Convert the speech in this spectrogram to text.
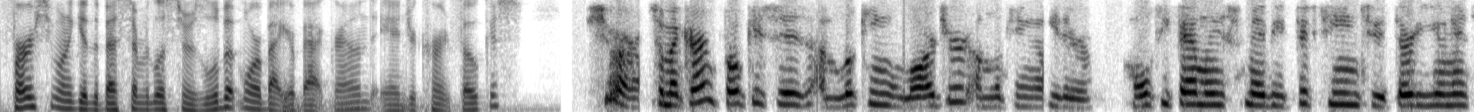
first, you want to give the best ever listeners a little bit more about your background and your current focus? Sure. So, my current focus is I'm looking larger. I'm looking either multifamilies, maybe 15 to 30 units,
